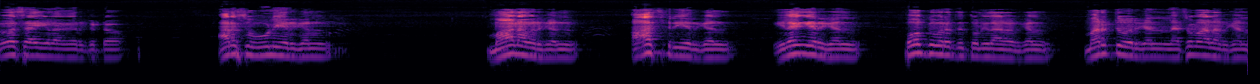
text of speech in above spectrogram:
விவசாயிகளாக இருக்கட்டும் அரசு ஊழியர்கள் மாணவர்கள் ஆசிரியர்கள் இளைஞர்கள் போக்குவரத்து தொழிலாளர்கள் மருத்துவர்கள் நெசவாளர்கள்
